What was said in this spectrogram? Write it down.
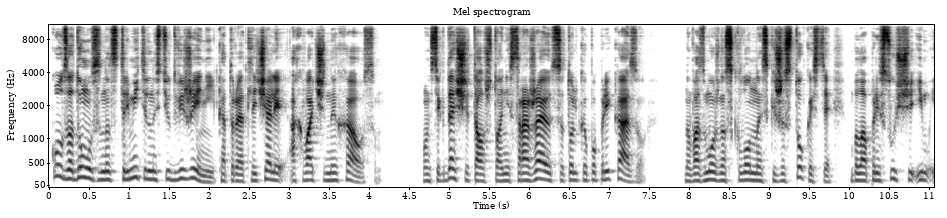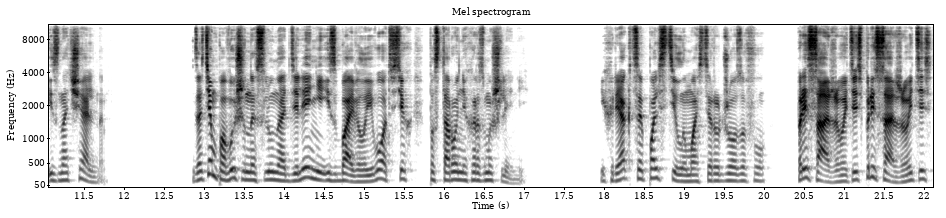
Кол задумался над стремительностью движений, которые отличали охваченные хаосом. Он всегда считал, что они сражаются только по приказу, но, возможно, склонность к жестокости была присуща им изначально – Затем повышенное слюноотделение избавило его от всех посторонних размышлений. Их реакция польстила мастеру Джозефу. «Присаживайтесь, присаживайтесь.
